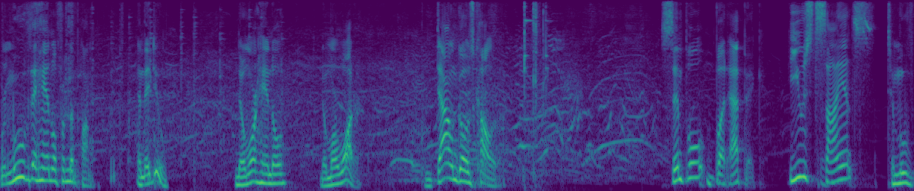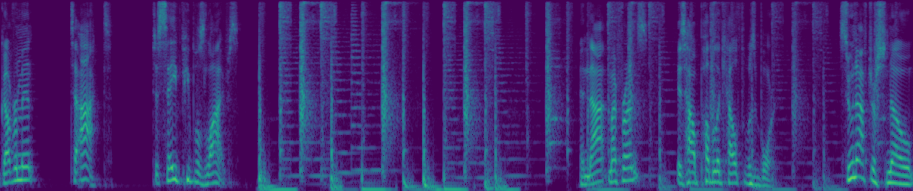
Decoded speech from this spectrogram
Remove the handle from the pump. And they do. No more handle, no more water. And down goes cholera. Simple but epic. He used science to move government to act, to save people's lives. And that, my friends, is how public health was born. Soon after Snow,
